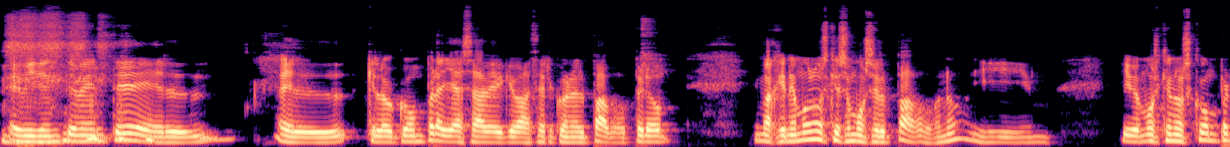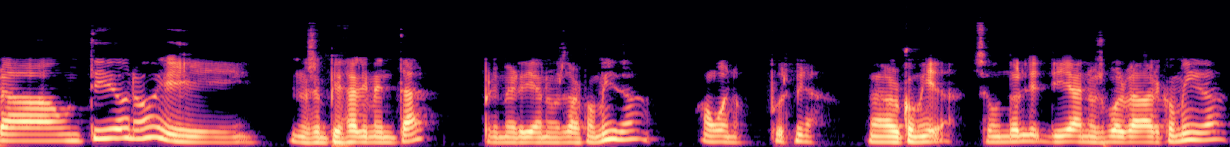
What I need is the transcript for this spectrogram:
Evidentemente el, el, que lo compra ya sabe qué va a hacer con el pavo, pero imaginémonos que somos el pavo, ¿no? Y, y vemos que nos compra un tío, ¿no? Y nos empieza a alimentar. primer día nos da comida. Ah, bueno, pues mira, me ha dado comida. segundo día nos vuelve a dar comida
